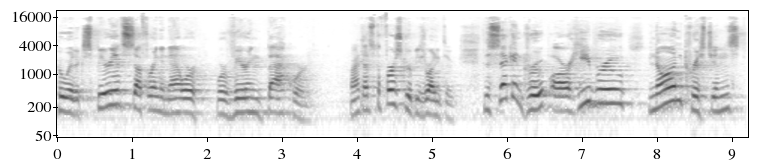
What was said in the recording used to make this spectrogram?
who had experienced suffering and now were, were veering backward. Right? That's the first group he's writing to. The second group are Hebrew non Christians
